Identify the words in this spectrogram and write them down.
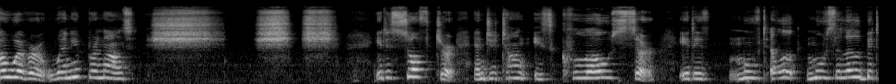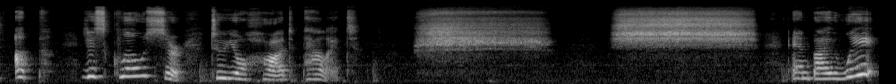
However, when you pronounce sh, sh, sh, it is softer and your tongue is closer. It is moved a moves a little bit up. It is closer to your hard palate. Shh, shh. And by the way,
